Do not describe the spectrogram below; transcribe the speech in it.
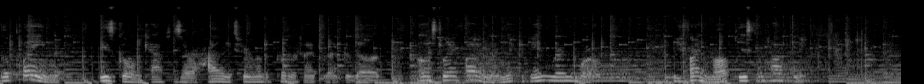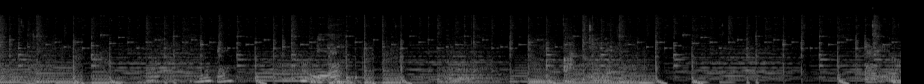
the plane. These golden capsules are a highly experimental prototype that I've developed. I was 25 of them, they could anywhere in the world. If you find them all, please come talk to me. Okay. I'll do that. Ah, damn it. There we go.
